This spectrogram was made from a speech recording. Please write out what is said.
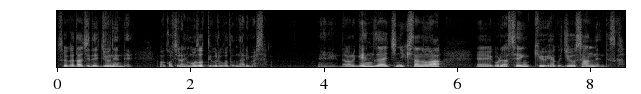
そういう形で10年でまあ、こちらに戻ってくることになりました、えー、だから現在地に来たのが、えー、これは1913年ですか。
